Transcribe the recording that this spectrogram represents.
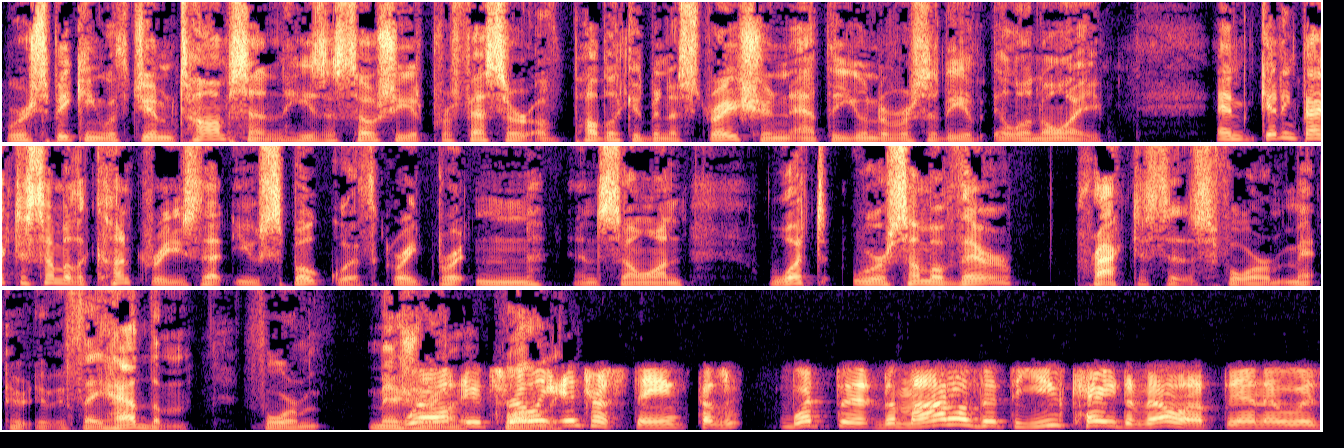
We're speaking with Jim Thompson. He's Associate Professor of Public Administration at the University of Illinois. And getting back to some of the countries that you spoke with, Great Britain and so on, what were some of their practices for, if they had them, for measuring? Well, it's quality? really interesting because what the the model that the UK developed, and it was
